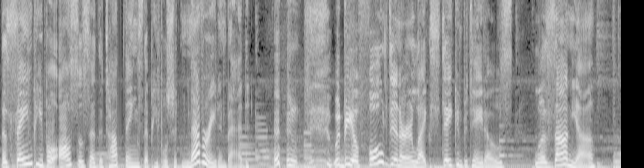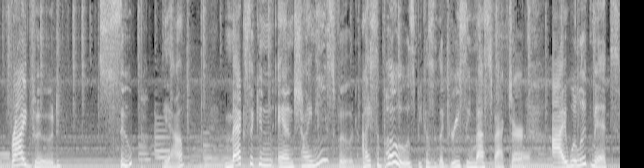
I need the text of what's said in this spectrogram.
The same people also said the top things that people should never eat in bed would be a full dinner like steak and potatoes, lasagna, fried food, soup, yeah, Mexican and Chinese food. I suppose because of the greasy mess factor. I will admit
